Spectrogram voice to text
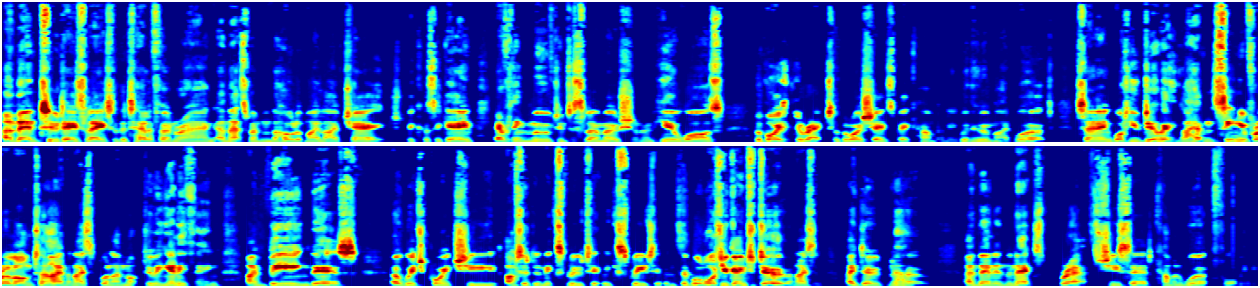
and then two days later, the telephone rang, and that's when the whole of my life changed because again, everything moved into slow motion. And here was the voice director of the Royal Shakespeare Company with whom I'd worked saying, What are you doing? I haven't seen you for a long time. And I said, Well, I'm not doing anything. I'm being this. At which point she uttered an expletive, expletive and said, Well, what are you going to do? And I said, I don't know. And then in the next breath, she said, Come and work for me.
